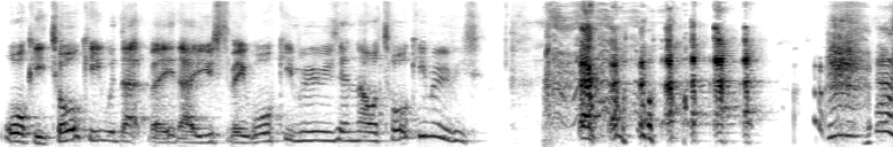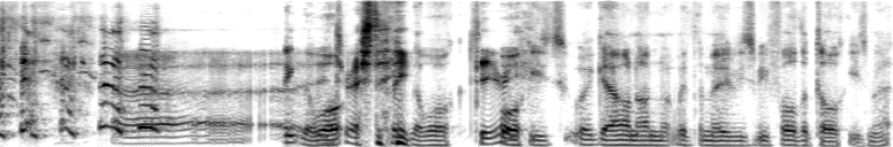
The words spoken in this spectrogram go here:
walkie talkie. Would that be? They used to be walkie movies and they were talkie movies. Uh, I think the walk, I interesting. think the walk, theory. walkies were going on with the movies before the talkies, Matt.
